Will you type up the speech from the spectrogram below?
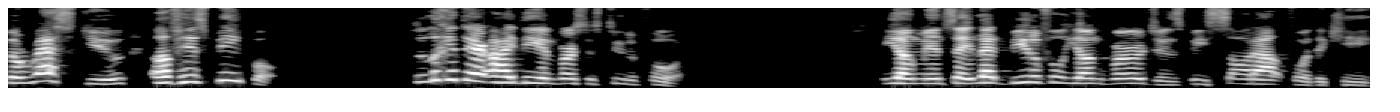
the rescue of his people. So look at their idea in verses 2 to 4 young men say, Let beautiful young virgins be sought out for the king.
